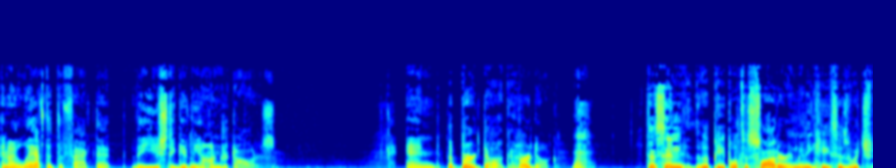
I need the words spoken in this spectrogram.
And I laughed at the fact that they used to give me a hundred dollars. And the bird dog. bird dog. To send the people to slaughter in many cases, which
